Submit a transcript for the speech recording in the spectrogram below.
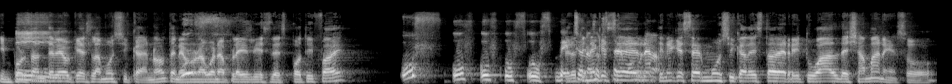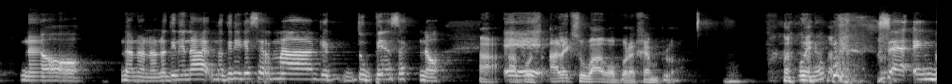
Importante y... veo que es la música, ¿no? Tener Uf. una buena playlist de Spotify. Uf, uf, uf, uf, uf. De Pero hecho, tiene que, ser, una... ¿tiene que ser música de esta de ritual de chamanes o...? No, no, no, no, no tiene, nada, no tiene que ser nada que tú pienses, no. Ah, eh, ah pues Alex Ubago, por ejemplo. Bueno, o sea, en,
